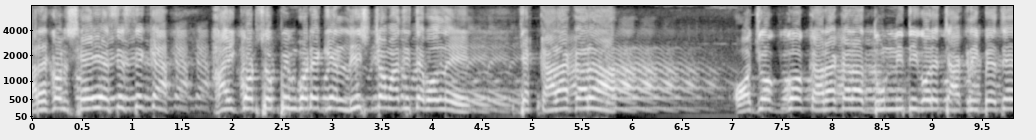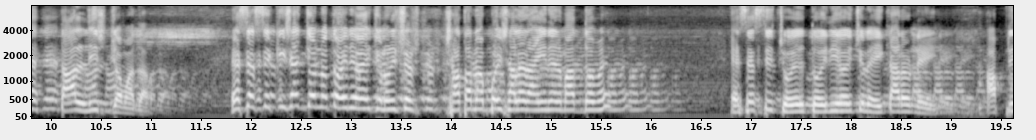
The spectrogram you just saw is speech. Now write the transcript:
আর এখন সেই এসএসসি কে হাইকোর্ট, সুপ্রিম কোর্টে গিয়ে লিস্ট জমা দিতে বলে যে কারা কারা অযোগ্য কারা কারা দুর্নীতি করে চাকরি পেয়েছে, তার লিস্ট জমা দাও। এসএসসি কিসের জন্য তৈরি হয়েছিল? উনিশশো সাতানব্বই সালের আইনের মাধ্যমে। এসএসসি তৈরি হয়েছিল এই কারণেই আপনি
